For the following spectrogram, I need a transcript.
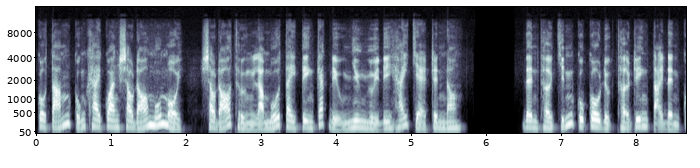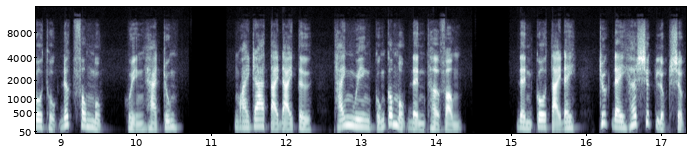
Cô tám cũng khai quan sau đó múa mồi, sau đó thường là múa tay tiên các điệu như người đi hái chè trên non. Đền thờ chính của cô được thờ riêng tại đền cô thuộc đất Phong Mục, huyện Hà Trung. Ngoài ra tại Đại Từ, Thái Nguyên cũng có một đền thờ vọng. Đền cô tại đây, trước đây hết sức lục sụp,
